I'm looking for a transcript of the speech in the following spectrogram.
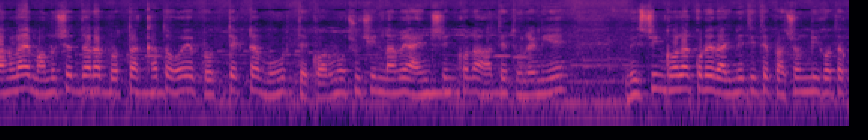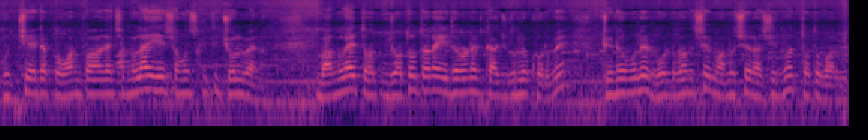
বাংলায় মানুষের দ্বারা প্রত্যাখ্যাত হয়ে প্রত্যেকটা মুহূর্তে কর্মসূচির নামে আইন শৃঙ্খলা হাতে তুলে নিয়ে বিশৃঙ্খলা করে রাজনীতিতে প্রাসঙ্গিকতা খুঁজছে এটা প্রমাণ পাওয়া গেছে। বাংলায় এই সংস্কৃতি চলবে না। বাংলায় যত তারা এই ধরনের কাজগুলো করবে তৃণমূলের ভোট বাংশে মানুষের আশীর্বাদ তত বাড়বে।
